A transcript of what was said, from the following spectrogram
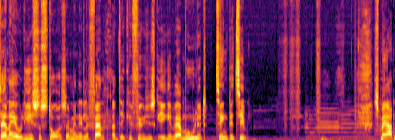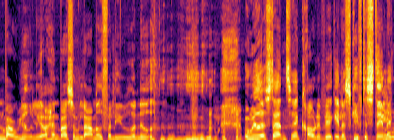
Den er jo lige så stor som en elefant, og det kan fysisk ikke være muligt, tænkte Tim. Smerten var ulidelig, og han var som lammet fra livet og ned. Ude af stand til at kravle væk eller skifte stilling,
